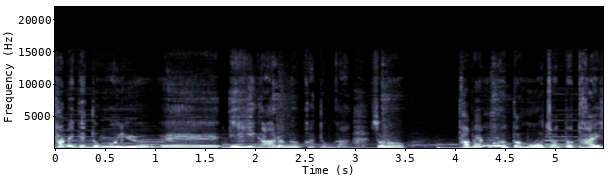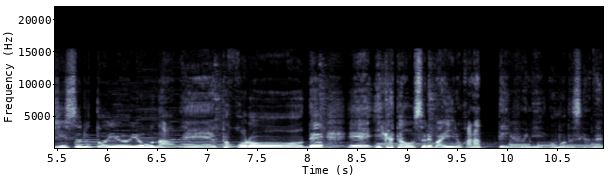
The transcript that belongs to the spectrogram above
食べてどういう、えー、意義があるのかとかその食べ物ともうちょっと対峙するというような、えー、ところで、えー、言い方をすればいいのかなっていうふうに思うんですけどね。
